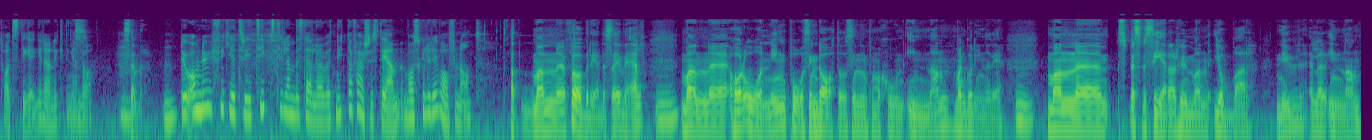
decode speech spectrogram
ta ett steg i den riktningen då? Stämmer. Mm. Du, om du fick ge tre tips till en beställare av ett nytt affärssystem, vad skulle det vara för något? Att man eh, förbereder sig väl. Mm. Man eh, har ordning på sin data och sin information innan man går in i det. Mm. Man eh, specificerar hur man jobbar nu eller innan.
